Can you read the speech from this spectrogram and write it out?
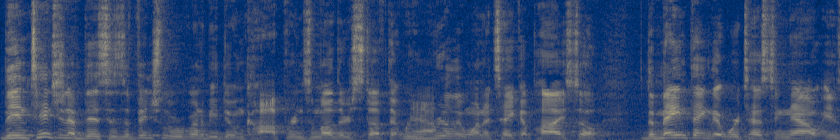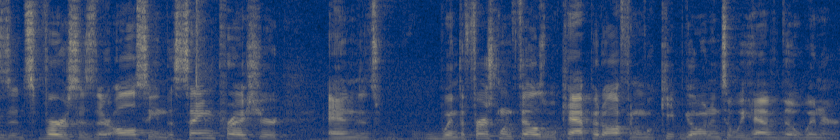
the intention of this is eventually we're going to be doing copper and some other stuff that we yeah. really want to take up high. So the main thing that we're testing now is its versus. They're all seeing the same pressure and it's when the first one fails, we'll cap it off and we'll keep going until we have the winner.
